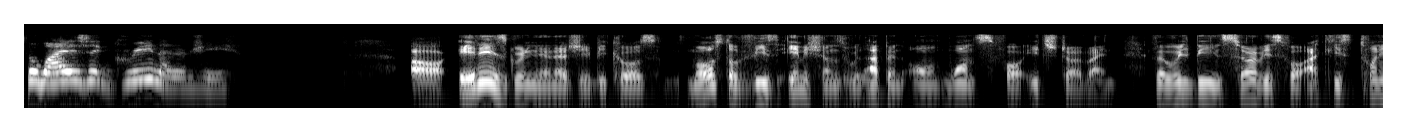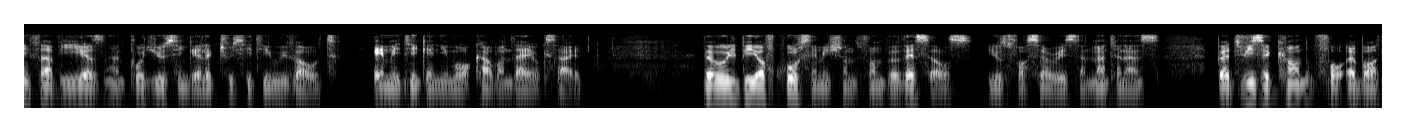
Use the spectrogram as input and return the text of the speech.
But why is it green energy? Uh, it is green energy because most of these emissions will happen on once for each turbine. They will be in service for at least 25 years and producing electricity without emitting any more carbon dioxide. There will be, of course, emissions from the vessels used for service and maintenance, but these account for about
